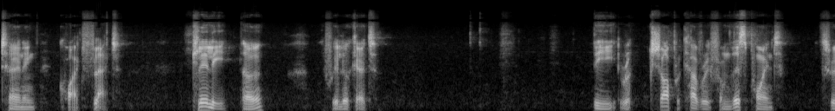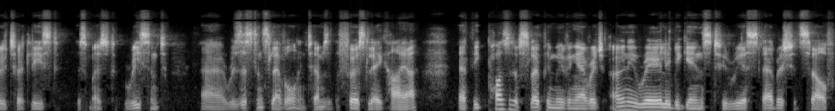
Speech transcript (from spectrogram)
turning quite flat. Clearly, though, if we look at the re sharp recovery from this point through to at least this most recent uh, resistance level in terms of the first leg higher, that the positive sloping moving average only really begins to reestablish itself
